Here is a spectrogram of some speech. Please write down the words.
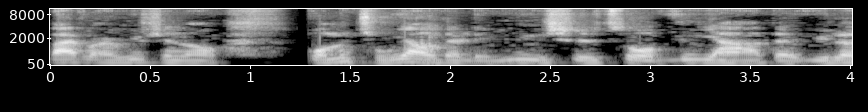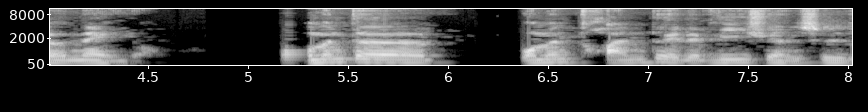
Vive Original，我们主要的领域是做 VR 的娱乐内容。我们的我们团队的 Vision 是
